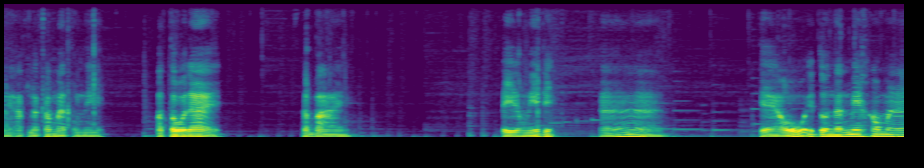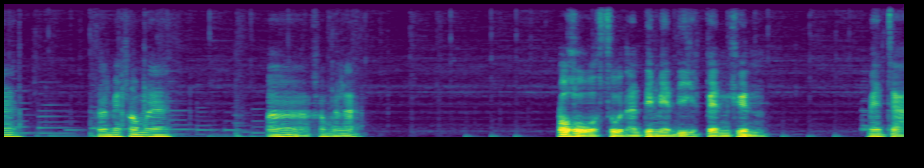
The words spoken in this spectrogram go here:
นะครับ แล้วก็มาตรงนี้ออโต้ได้ สบายตีตรงนี้ดิ อ่าแจ๋วไอตัวนั้นไม่เข้ามาตัวนั้นไม่เข้ามา อ่า เข้ามาละ โอ้โห สูตรอันติเม e ดีเฟนขึ้น แม่จ๋า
